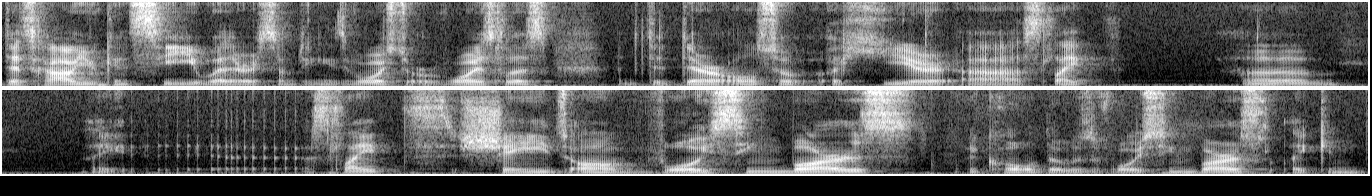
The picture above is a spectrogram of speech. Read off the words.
that's how you can see whether something is voiced or voiceless. There are also uh, here uh, slight um, like, uh, slight shades of voicing bars we call those voicing bars. Like in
